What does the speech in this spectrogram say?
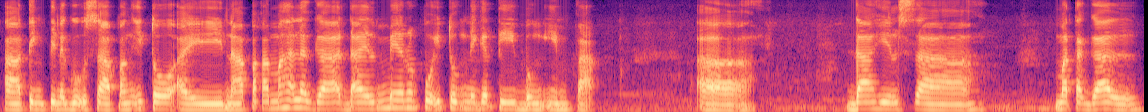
ating pinag-uusapang ito ay napakamahalaga dahil meron po itong negatibong impact. Uh, dahil sa matagal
